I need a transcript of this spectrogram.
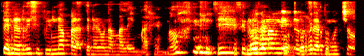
tener disciplina para tener una mala imagen, ¿no? Sí, sí, no, no, no mucho.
